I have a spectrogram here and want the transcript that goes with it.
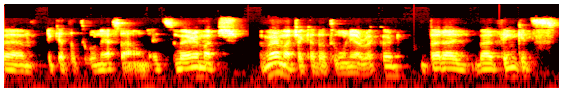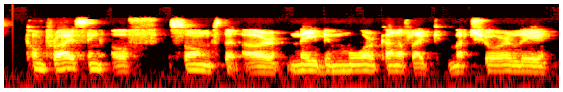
um, the Katatonia sound. It's very much very much a Katatonia record, but I but I think it's comprising of songs that are maybe more kind of like maturely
